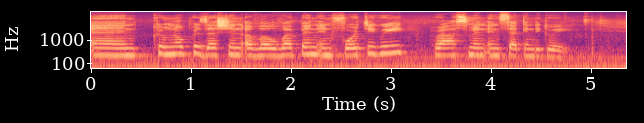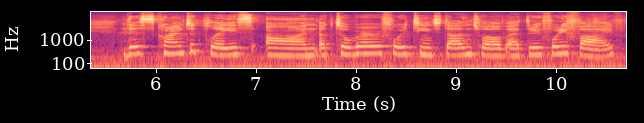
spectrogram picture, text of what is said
and criminal possession of a weapon in fourth degree, harassment in second degree. This crime took place on October 14, 2012 at 345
